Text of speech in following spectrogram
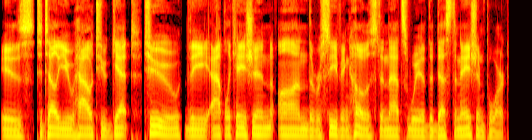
is to tell you how to get to the application on the receiving host, and that's with the destination port.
